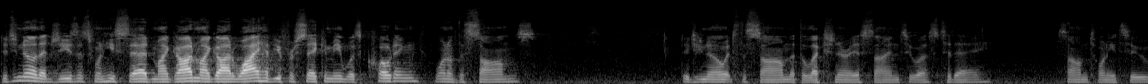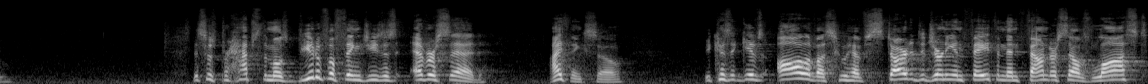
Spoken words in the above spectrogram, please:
Did you know that Jesus, when he said, My God, my God, why have you forsaken me, was quoting one of the Psalms? Did you know it's the psalm that the lectionary assigned to us today? Psalm 22. This was perhaps the most beautiful thing Jesus ever said. I think so. Because it gives all of us who have started to journey in faith and then found ourselves lost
